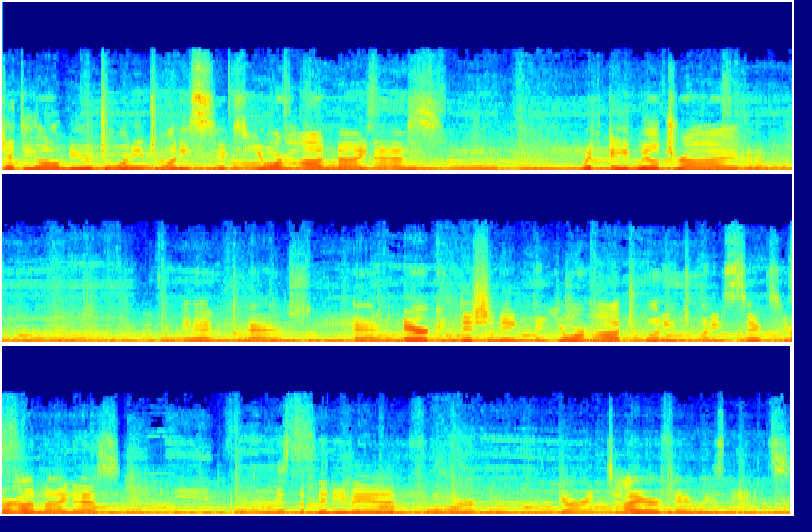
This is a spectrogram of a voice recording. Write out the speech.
Get the all-new 2026 Yorha 9S with eight-wheel drive and and and and air conditioning. The Yorha 2026 Yorha 9S is the minivan for your entire family's needs.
